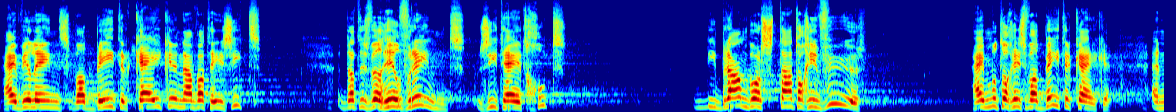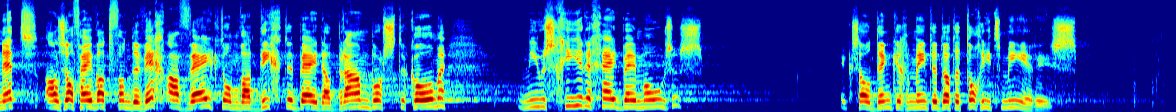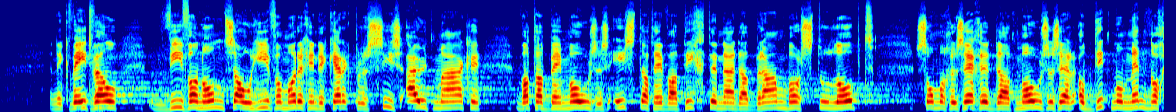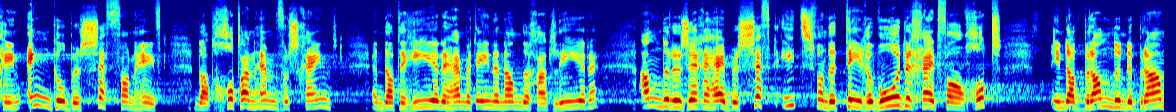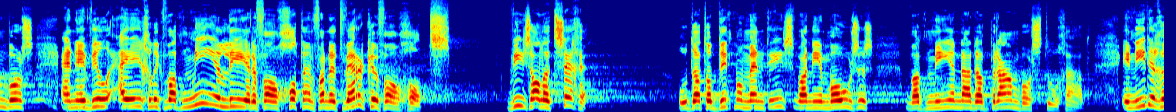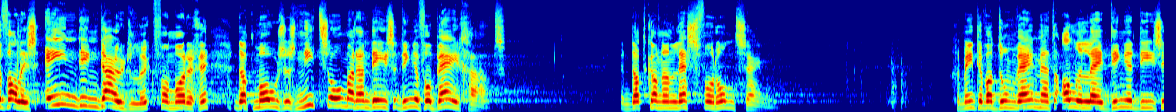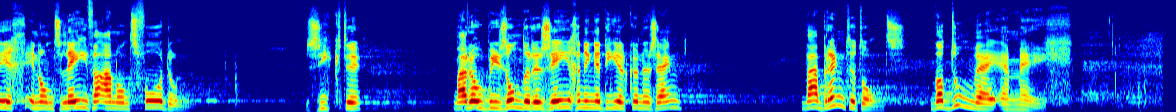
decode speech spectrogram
Hij wil eens wat beter kijken naar wat hij ziet. Dat is wel heel vreemd. Ziet hij het goed? Die braambos staat toch in vuur? Hij moet toch eens wat beter kijken. En net alsof hij wat van de weg afwijkt om wat dichter bij dat braambos te komen. Nieuwsgierigheid bij Mozes. Ik zou denken, gemeente, dat het toch iets meer is. En ik weet wel, wie van ons zou hier vanmorgen in de kerk precies uitmaken wat dat bij Mozes is, dat hij wat dichter naar dat braambos toe loopt. Sommigen zeggen dat Mozes er op dit moment nog geen enkel besef van heeft dat God aan hem verschijnt en dat de Heer hem het een en ander gaat leren. Anderen zeggen hij beseft iets van de tegenwoordigheid van God in dat brandende braambos. En hij wil eigenlijk wat meer leren van God en van het werken van God. Wie zal het zeggen? Hoe dat op dit moment is wanneer Mozes wat meer naar dat braambos toe gaat. In ieder geval is één ding duidelijk vanmorgen, dat Mozes niet zomaar aan deze dingen voorbij gaat. En dat kan een les voor ons zijn. Gemeente, wat doen wij met allerlei dingen die zich in ons leven aan ons voordoen? Ziekte, maar ook bijzondere zegeningen die er kunnen zijn. Waar brengt het ons? Wat doen wij ermee?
